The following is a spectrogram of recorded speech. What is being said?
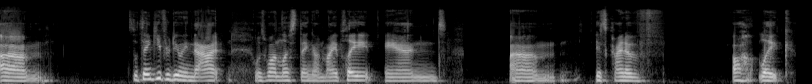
Um, so thank you for doing that. It was one less thing on my plate. And um, it's kind of uh, like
